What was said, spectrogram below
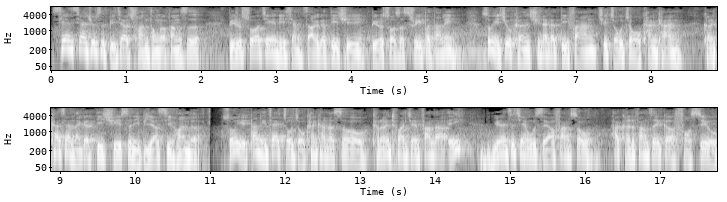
线下就是比较传统的方式，比如说今天你想找一个地区，比如说是 Three b a d a l i n 所以你就可能去那个地方去走走看看，可能看下哪个地区是你比较喜欢的。所以当你在走走看看的时候，可能会突然间放到，诶，原来这间屋子要放售，它可能放这个 For Sale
